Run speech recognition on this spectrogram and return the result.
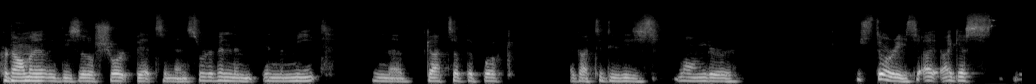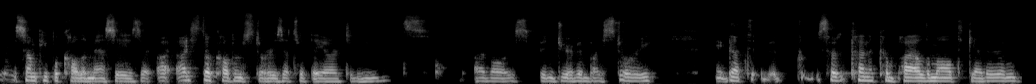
predominantly these little short bits, and then sort of in the in the meat, in the guts of the book, I got to do these longer stories. I, I, guess some people call them essays. I, I, still call them stories. That's what they are to me. It's, I've always been driven by story. I got to of kind of compile them all together, and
